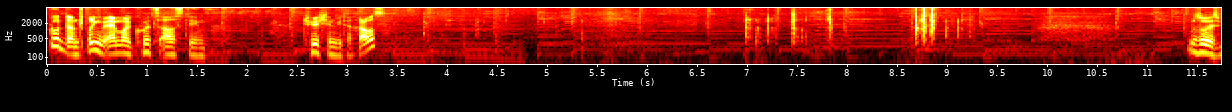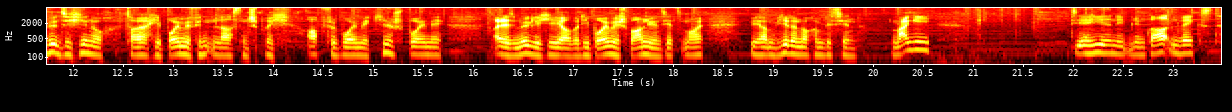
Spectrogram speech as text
Gut, dann springen wir einmal kurz aus dem Türchen wieder raus. So, es würden sich hier noch zahlreiche Bäume finden lassen, sprich Apfelbäume, Kirschbäume, alles mögliche, aber die Bäume sparen wir uns jetzt mal. Wir haben hier dann noch ein bisschen Maggi, der hier neben dem Garten wächst.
